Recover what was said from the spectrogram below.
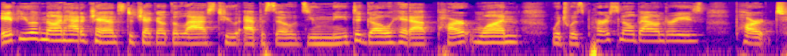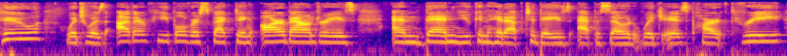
If you have not had a chance to check out the last two episodes, you need to go hit up part one, which was personal boundaries, part two, which was other people respecting our boundaries, and then you can hit up today's episode, which is part three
